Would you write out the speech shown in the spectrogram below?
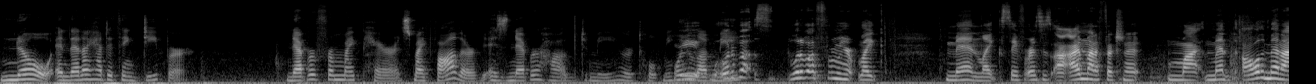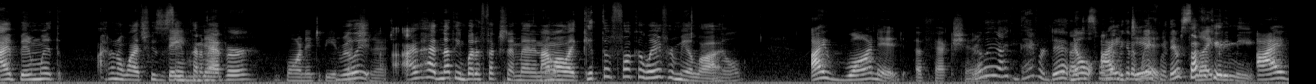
No, and then I had to think deeper. Never from my parents. My father has never hugged me or told me Were he you, loved me. what about what about from your like men? Like say for instance, I, I'm not affectionate. My men, all the men I've been with, I don't know why I choose the they same kind of man. never wanted to be Really, affectionate. I've had nothing but affectionate men, and I'm all like, get the fuck away from me a lot. No. I wanted affection. Really, I never did. I No, just wanted I to get did. away from me. They were suffocating Like, me. I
